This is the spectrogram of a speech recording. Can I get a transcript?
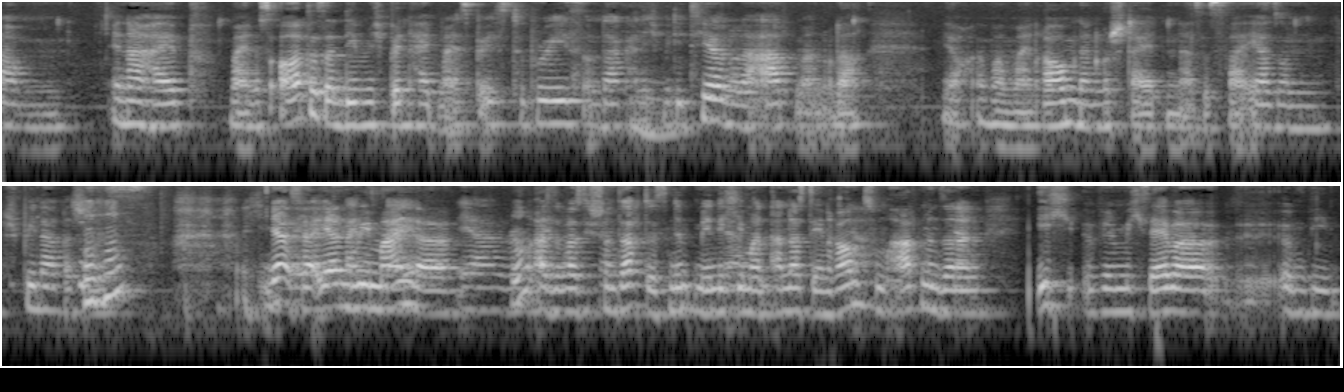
ähm, innerhalb meines Ortes, an dem ich bin, halt my space to breathe. Und da kann ich meditieren oder atmen oder wie auch immer meinen Raum dann gestalten. Also es war eher so ein spielerisches. Mhm. Ja, es war eher ein Reminder. Ja, Reminder. Also was ich schon sagte, es nimmt mir nicht ja. jemand anders den Raum ja. zum Atmen, sondern ich will mich selber äh, irgendwie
